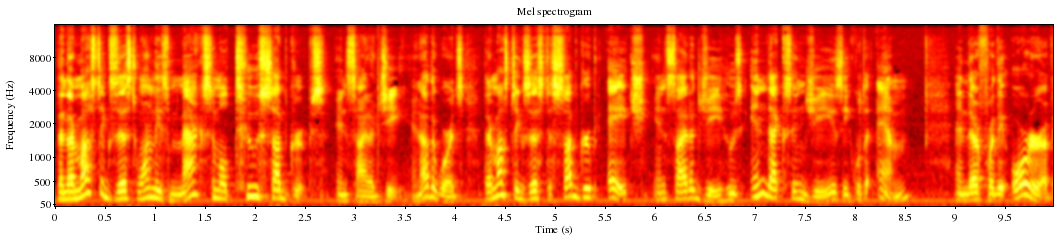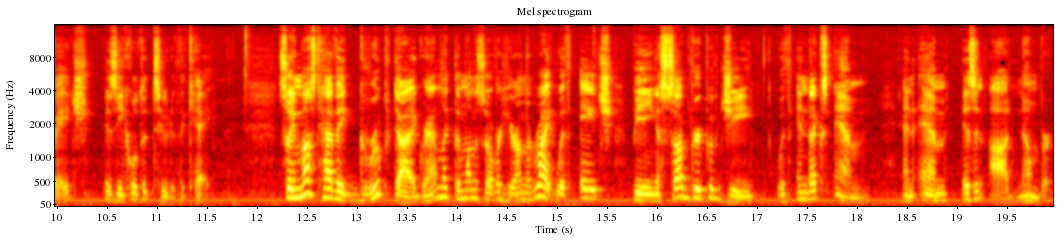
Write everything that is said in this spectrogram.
then there must exist one of these maximal two subgroups inside of G. In other words, there must exist a subgroup H inside of G whose index in G is equal to m, and therefore the order of H is equal to 2 to the k. So we must have a group diagram like the one that's over here on the right, with H being a subgroup of G with index m, and m is an odd number.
